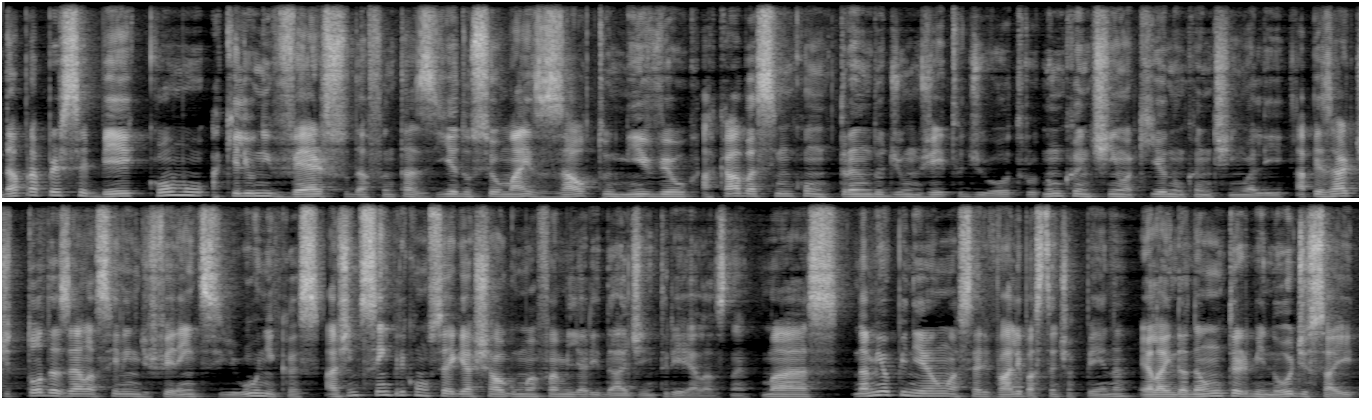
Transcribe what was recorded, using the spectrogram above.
dá para perceber como aquele universo da fantasia do seu mais alto nível acaba se encontrando de um jeito ou de outro, num cantinho aqui ou num cantinho ali. Apesar de todas elas serem diferentes e únicas, a gente sempre consegue achar alguma familiaridade entre elas, né? Mas, na minha opinião, a série vale bastante a pena. Ela ainda não terminou de sair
